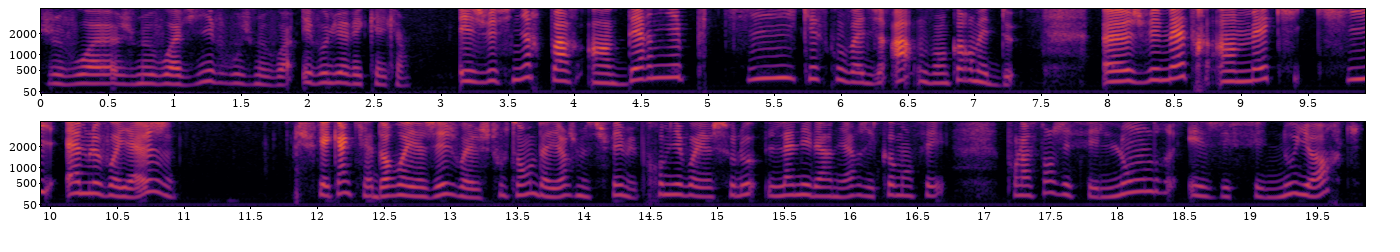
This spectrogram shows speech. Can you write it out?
je, vois, je me vois vivre ou je me vois évoluer avec quelqu'un. Et je vais finir par un dernier petit. Qu'est-ce qu'on va dire? Ah, on va encore mettre deux. Euh, je vais mettre un mec qui aime le voyage. Je suis quelqu'un qui adore voyager, je voyage tout le temps. D'ailleurs, je me suis fait mes premiers voyages solo l'année dernière. J'ai commencé. Pour l'instant, j'ai fait Londres et j'ai fait New York.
